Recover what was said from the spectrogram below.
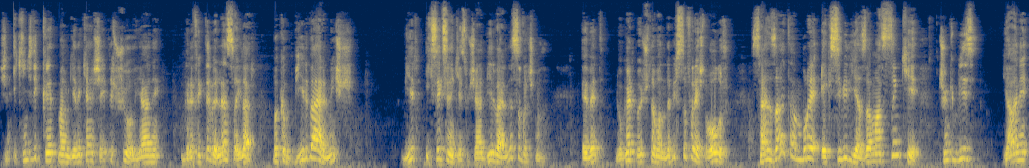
Şimdi ikinci dikkat etmem gereken şey de şu. Yani grafikte verilen sayılar. Bakın 1 vermiş, 1 x eksenini kesmiş. Yani 1 verdiğinde 0 çıkmalı. Evet, logaritma 3 tabanında bir 0 eşit. O olur. Sen zaten buraya eksi 1 yazamazsın ki. Çünkü biz yani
